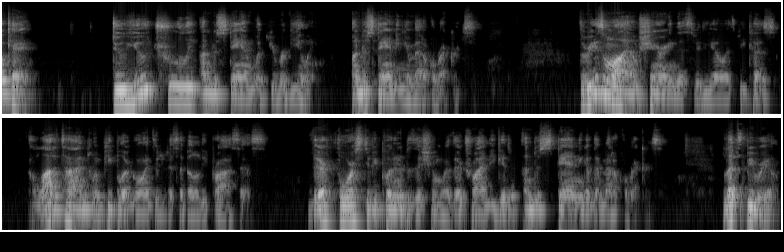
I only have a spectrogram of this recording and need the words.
Okay, do you truly understand what you're reviewing? Understanding your medical records. The reason why I'm sharing this video is because a lot of times when people are going through the disability process, they're forced to be put in a position where they're trying to get an understanding of their medical records. Let's be real.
